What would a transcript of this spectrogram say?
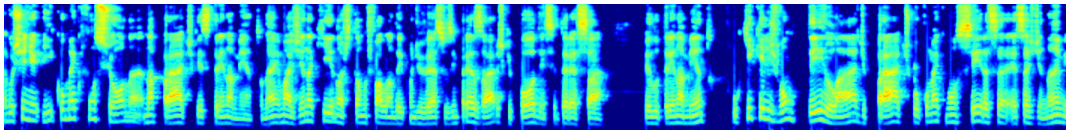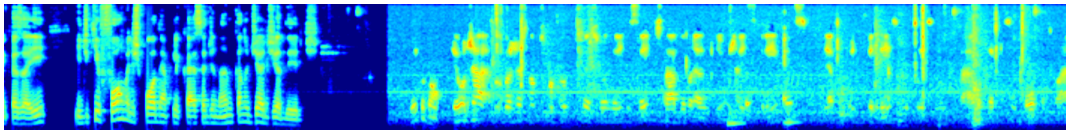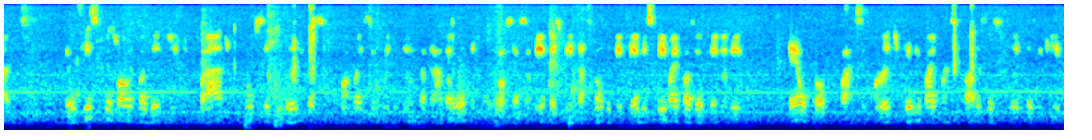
Agostinho, e como é que funciona na prática esse treinamento? Né? Imagina que nós estamos falando aí com diversos empresários que podem se interessar pelo treinamento, o que, que eles vão ter lá de prático, como é que vão ser essa, essas dinâmicas aí, e de que forma eles podem aplicar essa dinâmica no dia a dia deles? Muito bom. Eu já, nós já estamos contando com pessoas aí de seis estados do Brasil, já inscritas, né? Muito feliz com esse resultado, até que são poucas várias. Então, o que esse pessoal vai fazer de, de prático vão ser dinâmicas, vai ser uma dinâmica atrás da outra, com o processamento, a explicação do que é, mas quem vai fazer o treinamento é o próprio participante, ele vai participar dessas dinâmicas aqui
